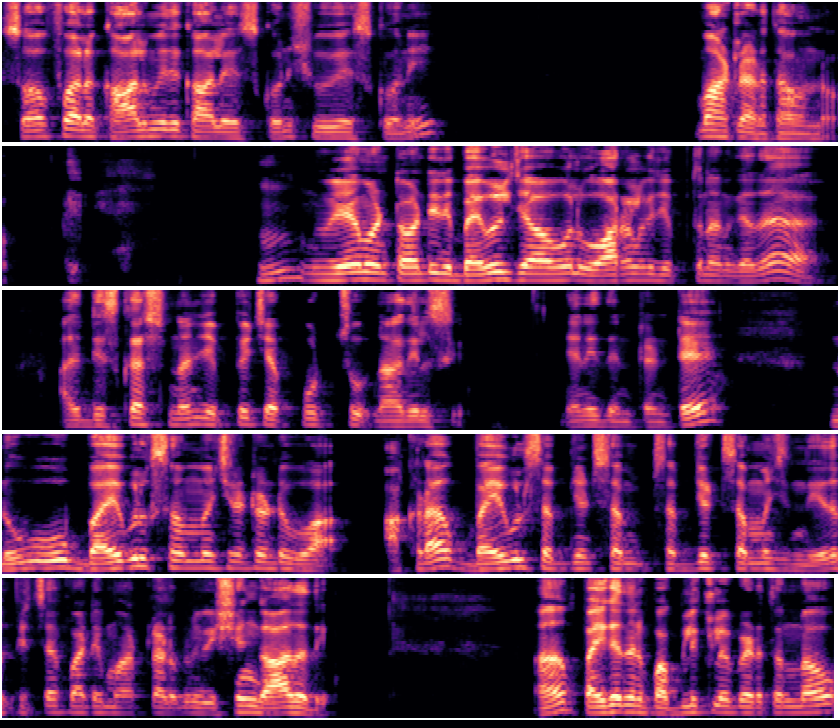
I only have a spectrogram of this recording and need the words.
సోఫాలో కాలు మీద కాలు వేసుకొని షూ వేసుకొని మాట్లాడుతూ ఉన్నావు. నువ్వేమంటావు అంటే నీ బైబిల్ జవాబులు ఓరల్‌గా చెప్తున్నాను కదా అది డిస్కషన్ అని చెప్పి చెప్పొచ్చు నాకు తెలిసి. నేను ఏది ఏంటంటే నువ్వు బైబిల్‌కి సంబంధించినటువంటి వా అక్కడ బైబిల్ సబ్జెక్ట్ సబ్జెక్ట్ సంబంధించింది. ఏదో పిచ్చపాటి మాట్లాడుకునే విషయం కాదు అది పైగా దాన్ని పబ్లిక్‌లో పెడుతున్నావు.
